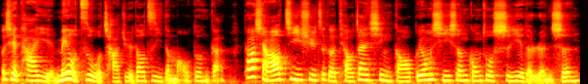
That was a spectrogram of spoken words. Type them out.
而且他也没有自我察觉到自己的矛盾感。他想要继续这个挑战性高、不用牺牲工作事业的人生，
